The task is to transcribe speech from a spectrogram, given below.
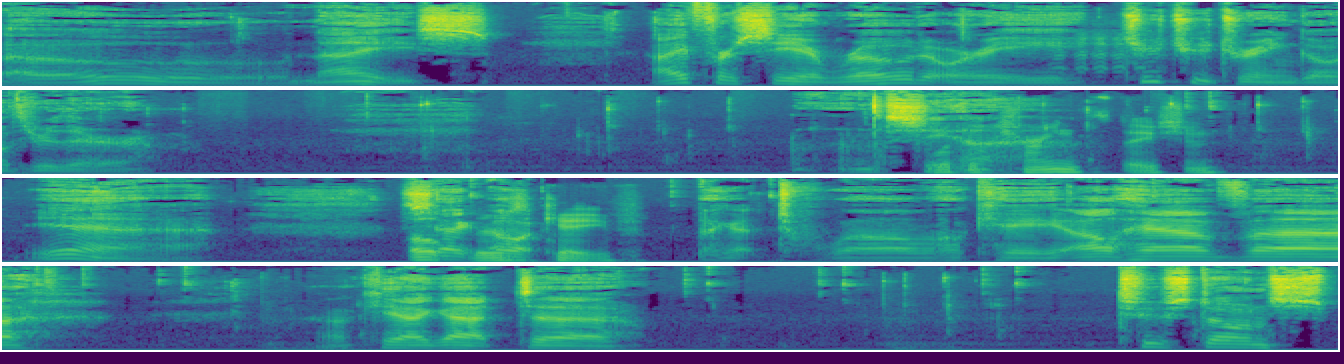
Oh, nice. I foresee a road or a choo-choo train going through there. Let's see. with a train station. Yeah. Oh, See, I- there's oh, a cave. I got 12. Okay, I'll have. Uh, okay, I got uh, two stones.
